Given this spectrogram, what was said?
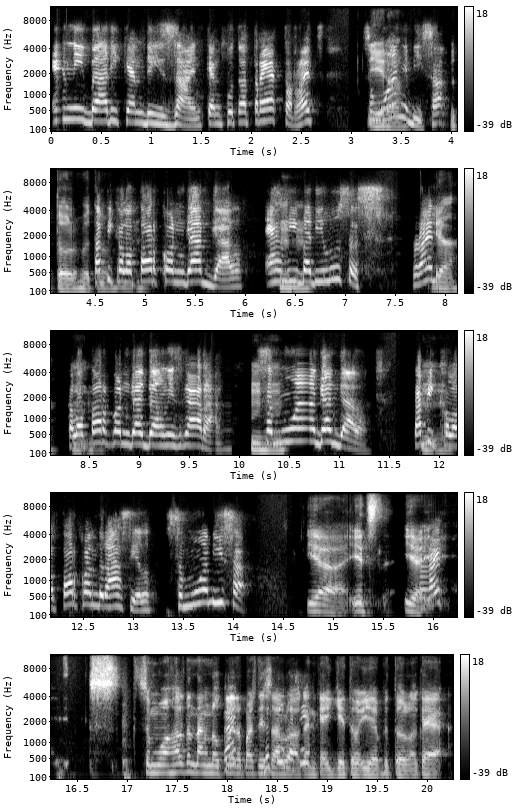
anybody can design, can put a reactor, right? Semuanya bisa. betul betul. Tapi kalau Torcon gagal, everybody loses, right? ya. Kalau Mhm. Torcon gagal nih sekarang, Mhm. semua gagal. Tapi Mhm. kalau Torcon berhasil, semua bisa. Ya, it's ya Right? s- semua hal tentang nuklir Right? pasti Betul selalu akan kayak gitu. Iya betul. Kayak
